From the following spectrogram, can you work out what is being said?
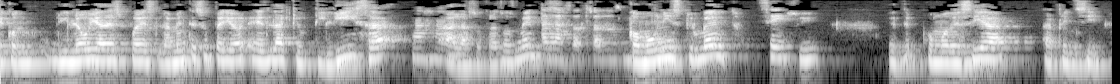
y luego ya después la mente superior es la que utiliza a las otras dos mentes. A las otras dos Como un instrumento. Sí. ¿sí? Como decía al principio,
